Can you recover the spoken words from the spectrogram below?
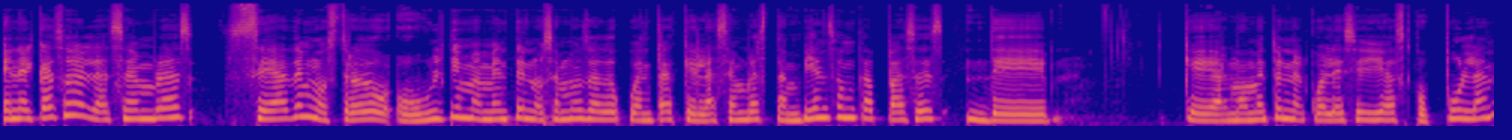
En el caso de las hembras, se ha demostrado o últimamente nos hemos dado cuenta que las hembras también son capaces de que al momento en el cual ellas copulan,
